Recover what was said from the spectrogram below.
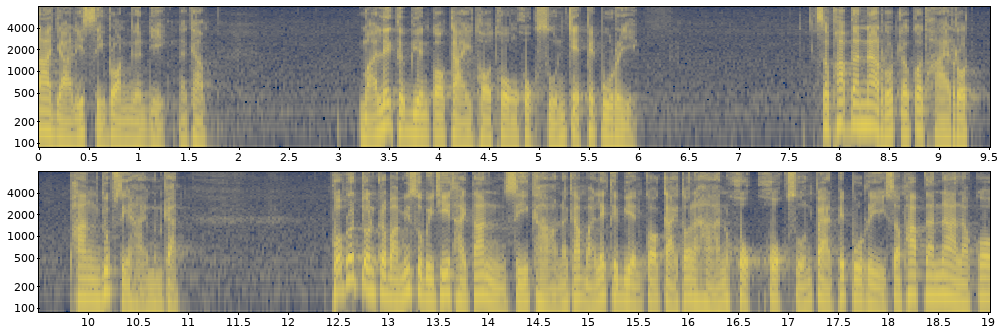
ต้ายาริสสีบรอนเงินอีกนะครับ หมายเลขทะเบียนกไก่ทอทง 607 เพชรบุรี สภาพด้านหน้ารถแล้วก็ท้ายรถ พังยุบเสียหายเหมือนกัน พบรถยนต์กระบะมิสูบิชิไททันสีขาวนะครับหมายเลขทะเบียนกไก่ททหาร 6608 เพชรบุรี สภาพด้านหน้าแล้วก็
